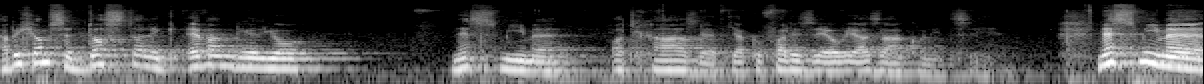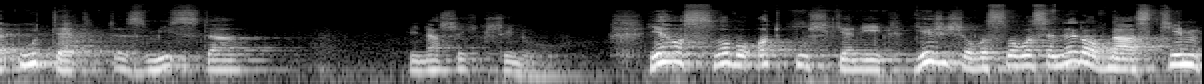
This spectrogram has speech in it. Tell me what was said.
Abychom se dostali k evangeliu, nesmíme odcházet jako farizeovi a zákonici. Nesmíme útet z místa i našich činů. Jeho slovo odpuštění, Ježíšovo slovo se nerovná s tím,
